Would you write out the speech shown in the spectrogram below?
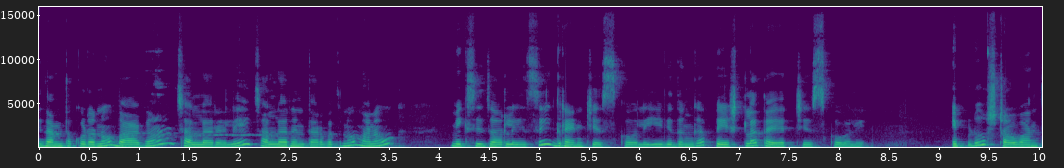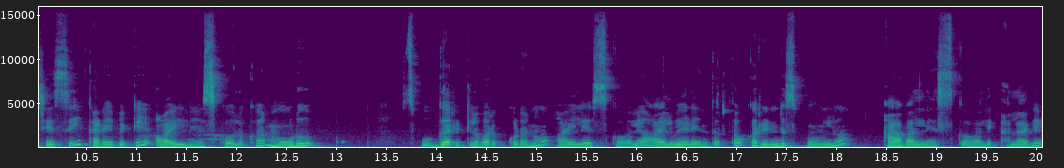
ఇదంతా కూడాను బాగా చల్లారాలి. చల్లారిన తర్వాతను మనం మిక్సీ జార్లో వేసి గ్రైండ్ చేసుకోవాలి. ఈ విధంగా పేస్ట్లా తయారు చేసుకోవాలి. ఇప్పుడు స్టవ్ ఆన్ చేసి కడాయి పెట్టి ఆయిల్ వేసుకోవాలి. ఒక మూడు స్పూ గరిటెల వరకు కూడాను ఆయిల్ వేసుకోవాలి. ఆయిల్ వేడైన తర్వాత ఒక రెండు స్పూన్లు ఆవాలను వేసుకోవాలి. అలాగే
